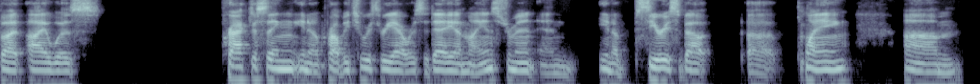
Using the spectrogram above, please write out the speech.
but I was practicing, you know, probably two or three hours a day on my instrument and, you know, serious about uh, playing. Um,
